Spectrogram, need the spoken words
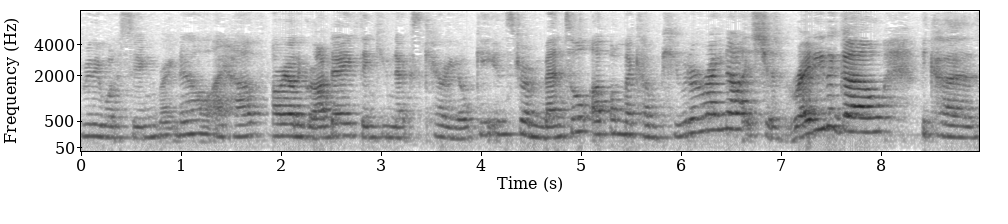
really want to sing right now. I have Ariana Grande Thank You Next karaoke instrumental up on my computer right now. It's just ready to go because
